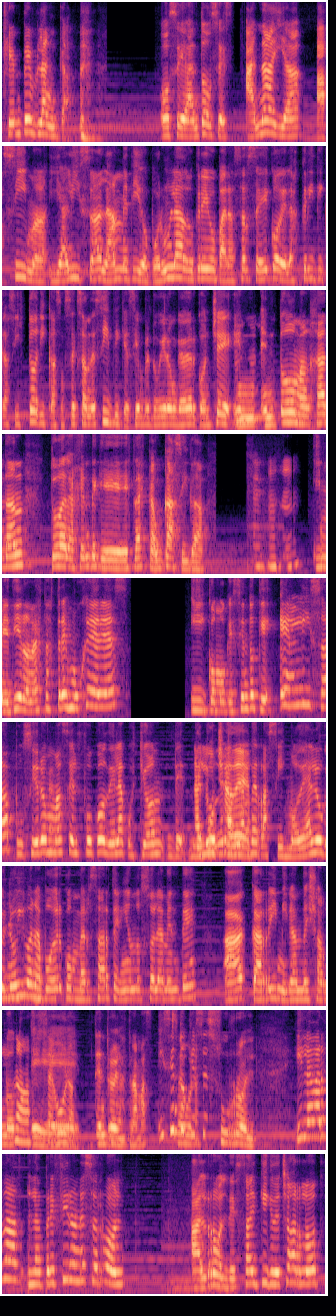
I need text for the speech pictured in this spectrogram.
gente blanca. o sea, entonces, Anaya a Sima y a Lisa la han metido por un lado, creo, para hacerse eco de las críticas históricas a Sex and the City, que siempre tuvieron que ver con, che, en, todo Manhattan, toda la gente que está es caucásica. Y metieron a estas tres mujeres y como que siento que en Lisa pusieron más el foco de la cuestión de, la lucha de... de racismo, de algo que no iban a poder conversar teniendo solamente a Carrie, Miranda y Charlotte eh, dentro de las tramas. Y siento que ese es su rol. Y la verdad, la prefiero en ese rol al rol de sidekick de Charlotte.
